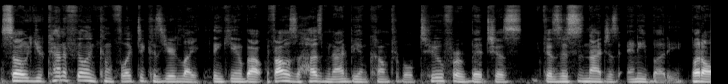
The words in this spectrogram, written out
So you're kind of feeling conflicted because you're like thinking about if I was a husband, I'd be uncomfortable too for a bit just because this is not just anybody, but also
